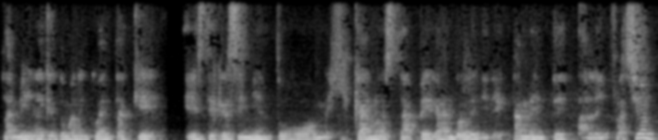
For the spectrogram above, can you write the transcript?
también hay que tomar en cuenta que este crecimiento mexicano está pegándole directamente a la inflación.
